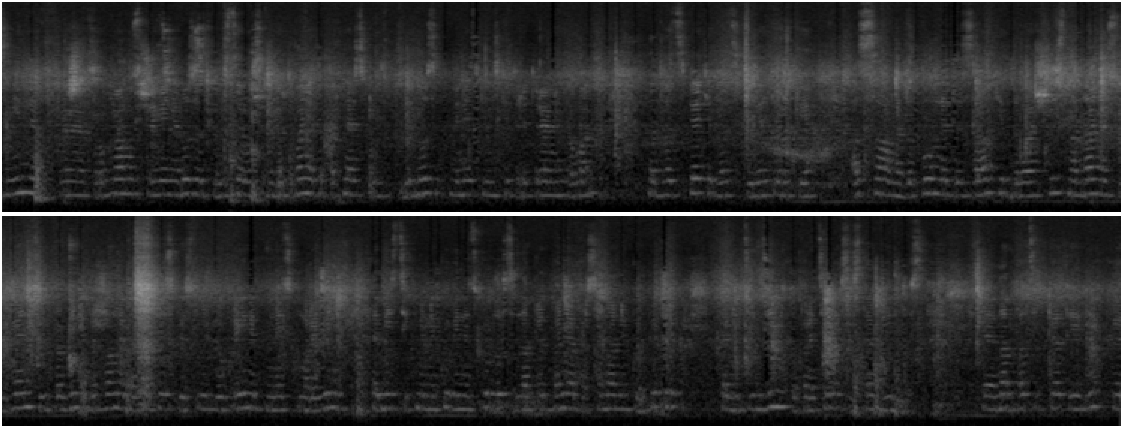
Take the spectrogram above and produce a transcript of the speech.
зміни в програму сприяння розвитку місцевого самоврядування та партнерських відносин в Хмельницькій міській територіальній громаді на 25-29 роки, а саме доповнити захід 2.6 надання субвенції управління Державної казначейської служби України в Хмельницькому районі та місті Хмельнику Вінницької області на придбання персональних комп'ютерів та ліцензійних операційних систем Windows. Е, На 25 рік е,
